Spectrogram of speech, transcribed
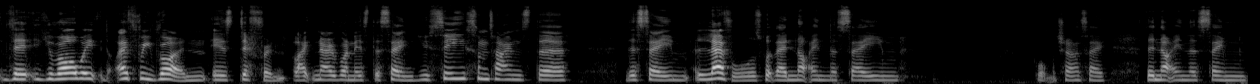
the you're always every run is different like no run is the same you see sometimes the the same levels but they're not in the same what am i trying to say? They're not in the same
